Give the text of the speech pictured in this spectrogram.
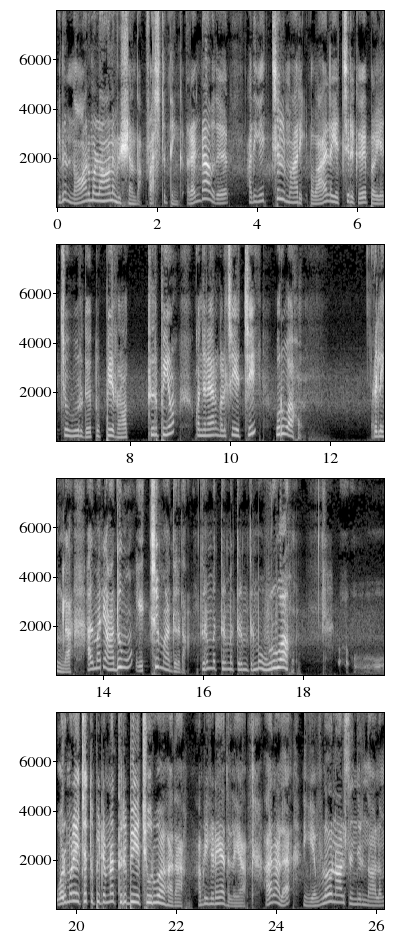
இது நார்மலான விஷயந்தான் ஃபஸ்ட்டு திங்க் ரெண்டாவது அது எச்சில் மாதிரி இப்போ வாயில் எச்சு இருக்குது இப்போ எச்சு ஊறுது துப்பிடுறோம் திருப்பியும் கொஞ்ச நேரம் கழித்து எச்சி உருவாகும். இல்லைங்களா? அது மாதிரி அதுவும் எச்சு மாதிரி தான் திரும்ப திரும்ப திரும்ப திரும்ப உருவாகும். ஒரு முறை எச்சை துப்பிட்டோம்னா திருப்பி எச்சு உருவாகாதா? அப்படி கிடையாது இல்லையா? அதனால் நீங்கள் எவ்வளோ நாள் செஞ்சுருந்தாலும்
